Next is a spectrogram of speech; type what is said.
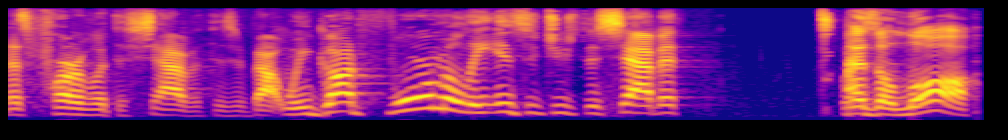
That's part of what the Sabbath is about. When God formally institutes the Sabbath, as a law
